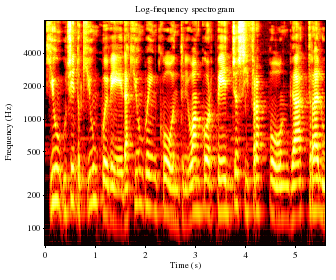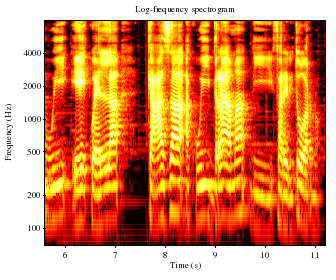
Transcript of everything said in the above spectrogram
chiun- uccidendo chiunque veda, chiunque incontri o ancora peggio si frapponga tra lui e quella casa a cui brama di fare ritorno.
